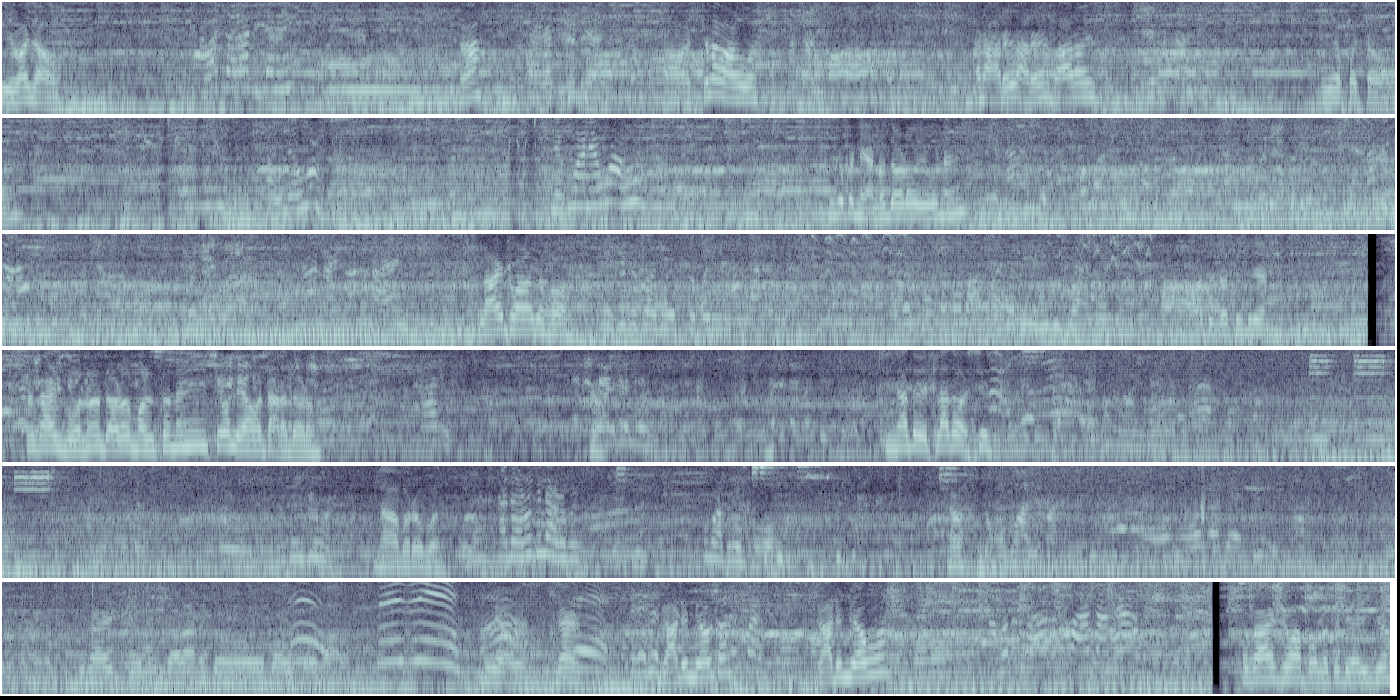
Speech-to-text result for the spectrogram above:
એવા જ આવો હા કેટલા વાળું અને આરે આરે બાર આવે એ પચાસ વાળો આ લેવું આવું બીજો કોઈ નાનો દડો એવો નહીં? લાઇટ વાળા તો હો. હા, તો જતી જ રહે તો ગાય બોલનો દડો મળતો નહીં? ચો લે આવો તારો દડો? ચો. એના તો એટલા તો હશે જ. ના બરોબર. દડાને તો બહુ બહુ ભાવ લે આવું લે. ગાડીમાં બેવું તાર. ગાડીમાં બેવું તો ગાય જો આ બોલો તો બોલો એ ગાય.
